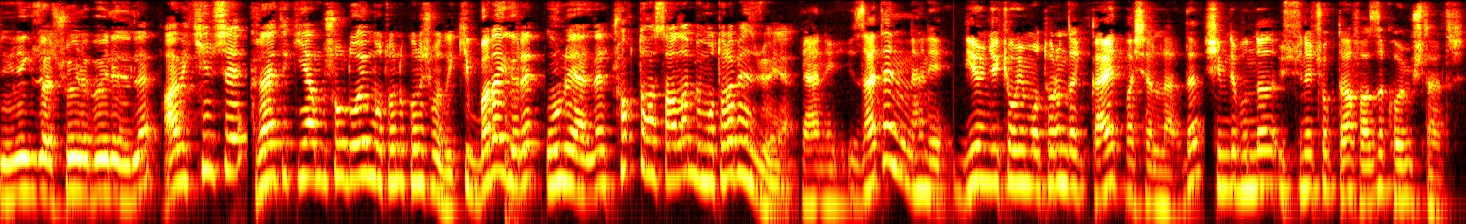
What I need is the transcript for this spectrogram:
ne güzel şöyle böyle dediler. Abi kimse Crytek'in yapmış olduğu oyun motorunu konuşmadı. Ki bana göre Unreal'den çok daha sağlam bir motora benziyor yani. Yani zaten hani bir önceki oyun motorunda gayet başarılılardı. Şimdi bunda üstüne çok daha fazla koymuşlardır.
